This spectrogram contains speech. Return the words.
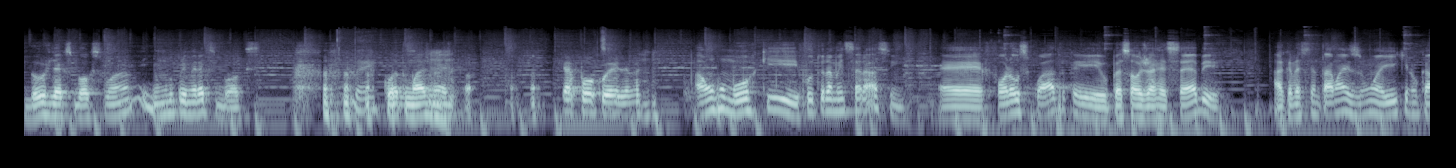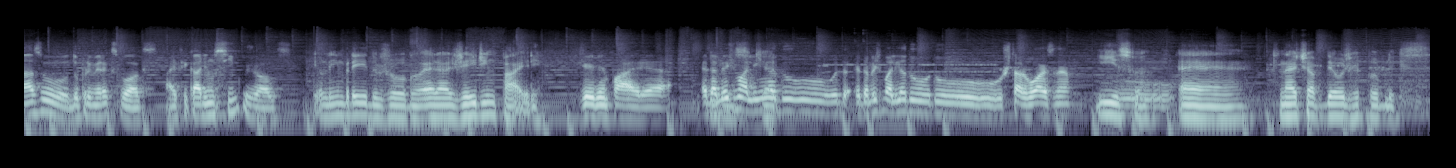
dois do Xbox One e um do primeiro Xbox. Quanto mais melhor. Daqui a pouco ele, né? Há um rumor que futuramente será assim. É, fora os quatro que o pessoal já recebe, acrescentar mais um aí, que no caso do primeiro Xbox. Aí ficariam cinco jogos. Eu lembrei do jogo, era Jade Empire. Jade Empire, é. É da mesma linha é... do. É da mesma linha do, do Star Wars, né? Isso. Do... É. Knight of the Old Republics.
